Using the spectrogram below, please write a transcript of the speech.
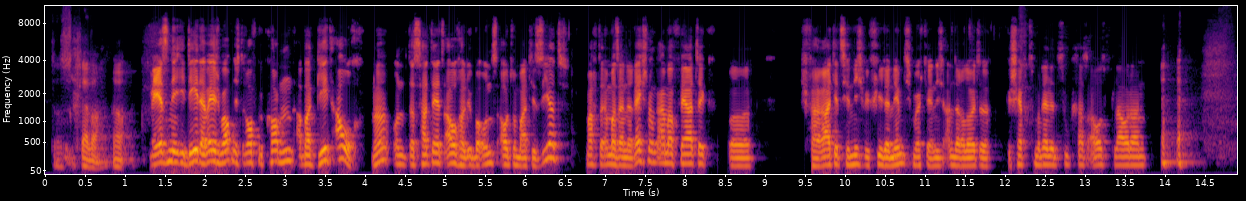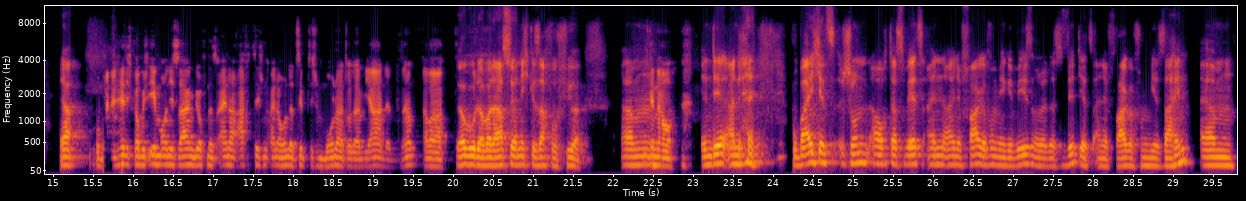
Das ist clever, ja. Wäre jetzt eine Idee, da wäre ich überhaupt nicht drauf gekommen, aber geht auch. Ne? Und das hat er jetzt auch halt über uns automatisiert, macht er immer seine Rechnung einmal fertig. Äh, ich verrate jetzt hier nicht, wie viel er nimmt. Ich möchte ja nicht andere Leute Geschäftsmodelle zu krass ausplaudern. ja. Wobei dann hätte ich, glaube ich, eben auch nicht sagen dürfen, dass einer 80 und einer 170 im Monat oder im Jahr nimmt. Ne? Aber, ja, gut, aber da hast du ja nicht gesagt, wofür. Ähm, genau. In der, an, wobei ich jetzt schon auch, das wäre jetzt ein, eine Frage von mir gewesen oder das wird jetzt eine Frage von mir sein. Ähm,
